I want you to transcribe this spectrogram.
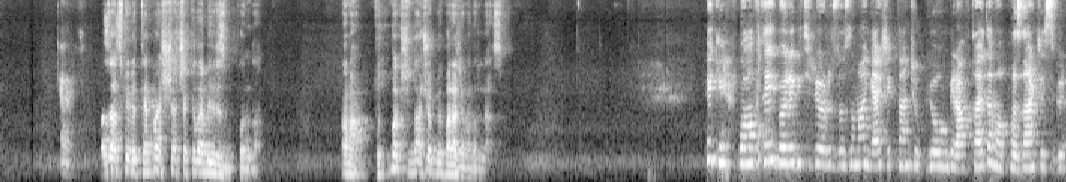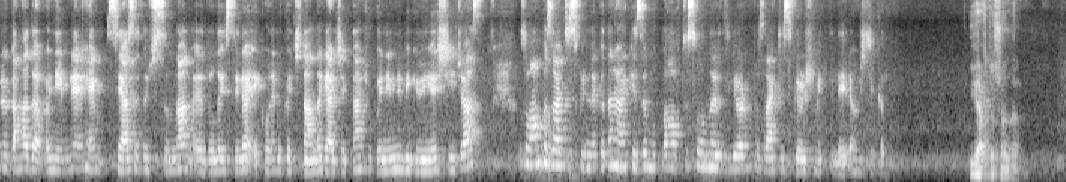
Evet. Pazartesi günü tepe aşağı çakılabiliriz bu konuda. Ama tutmak için daha çok bir para harcamaları lazım. Peki bu haftayı böyle bitiriyoruz o zaman. Gerçekten çok yoğun bir haftaydı ama pazartesi günü daha da önemli. Hem siyaset açısından e, dolayısıyla ekonomik açıdan da gerçekten çok önemli bir gün yaşayacağız. O zaman pazartesi gününe kadar herkese mutlu hafta sonları diliyorum. Pazartesi görüşmek dileğiyle. Hoşçakalın. İyi hafta sonları.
